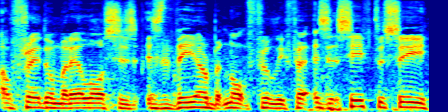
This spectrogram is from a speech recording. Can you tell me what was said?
Alfredo Morelos is, is there but not fully fit. Is it safe to say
